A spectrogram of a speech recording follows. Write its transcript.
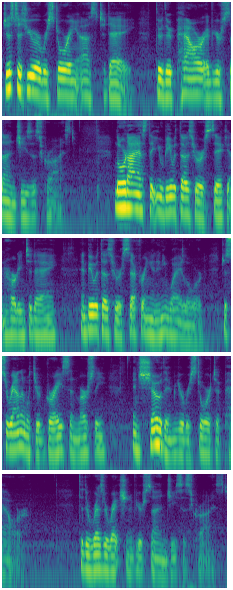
Just as you are restoring us today through the power of your Son, Jesus Christ. Lord, I ask that you be with those who are sick and hurting today, and be with those who are suffering in any way, Lord. Just surround them with your grace and mercy and show them your restorative power through the resurrection of your Son, Jesus Christ.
